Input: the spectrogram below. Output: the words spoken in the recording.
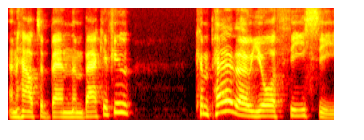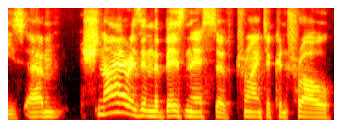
and How to Bend Them Back. If you compare, though, your theses, um, Schneier is in the business of trying to control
